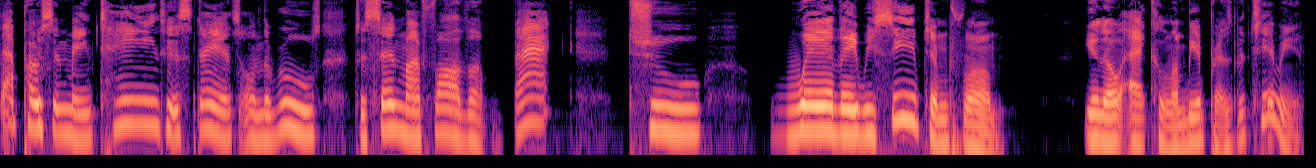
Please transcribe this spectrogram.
that person maintained his stance on the rules to send my father back to where they received him from, you know, at Columbia Presbyterian.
